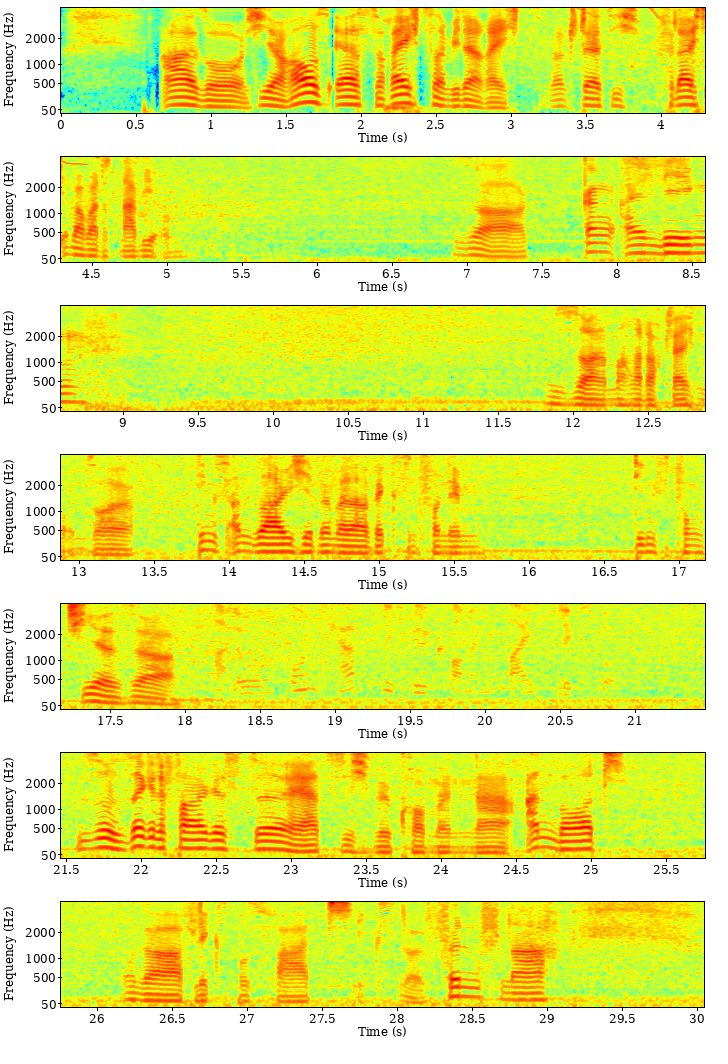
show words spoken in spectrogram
Also, hier raus, erst rechts, dann wieder rechts. Und dann stellt sich vielleicht immer mal das Navi um. So, Gang einlegen. So, dann machen wir doch gleich mal unsere Dingsansage hier, wenn wir da weg sind von dem Dingspunkt hier. So. Hallo und herzlich willkommen bei Flixbus. So, sehr geehrte Fahrgäste, herzlich willkommen äh, an Bord unserer Flixbusfahrt X05 nach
